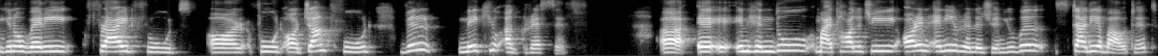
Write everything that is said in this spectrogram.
you know very fried foods or food or junk food will make you aggressive. Uh, in Hindu mythology or in any religion, you will study about it.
